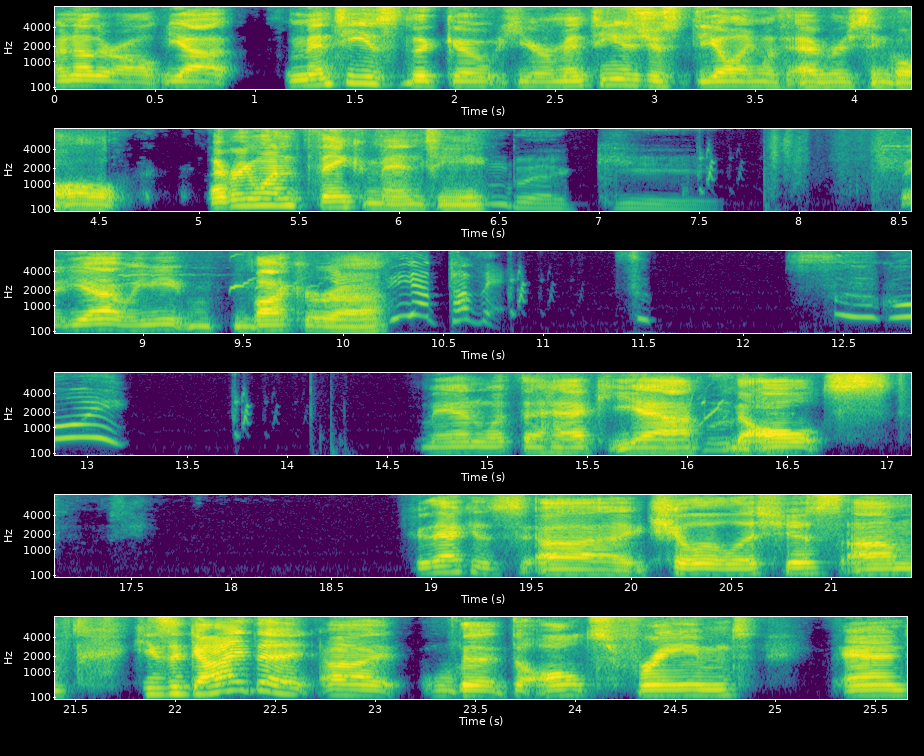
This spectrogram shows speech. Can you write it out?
Another alt. Yeah. Menti is the goat here. Menti is just dealing with every single alt. Everyone think Menti. But yeah, we meet Bakura. Man, what the heck? Yeah, the alts. Who the heck is uh Killalicious? Um he's a guy that uh the the alts framed and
